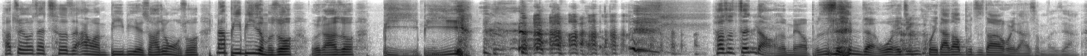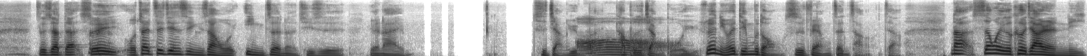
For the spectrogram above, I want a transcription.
他最后在车子按完 B B 的时候，他就问我说：“那 B B 怎么说？”我就跟他说：“B B。”他说：“真的？”我说：“没有，不是真的。”我已经回答到不知道要回答什么这样，这叫但。所以我在这件事情上，我印证了其实原来是讲粤语，他不是讲国语，所以你会听不懂是非常正常这样。那身为一个客家人，你。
